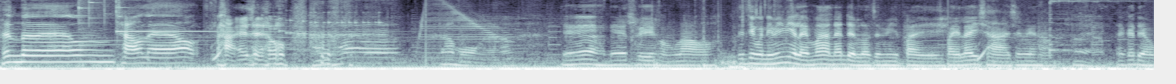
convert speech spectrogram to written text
เห็นแล้วเช้าแล้วสายแล้ว9โมงแล้วเย้เดย์ทรีของเรา จริงๆ วันนี้ไม่มีอะไรมากนะ เดี๋ยวเราจะมีไปไปไล่ชาใช่ไหมครับ แล้วก็เดี๋ยว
